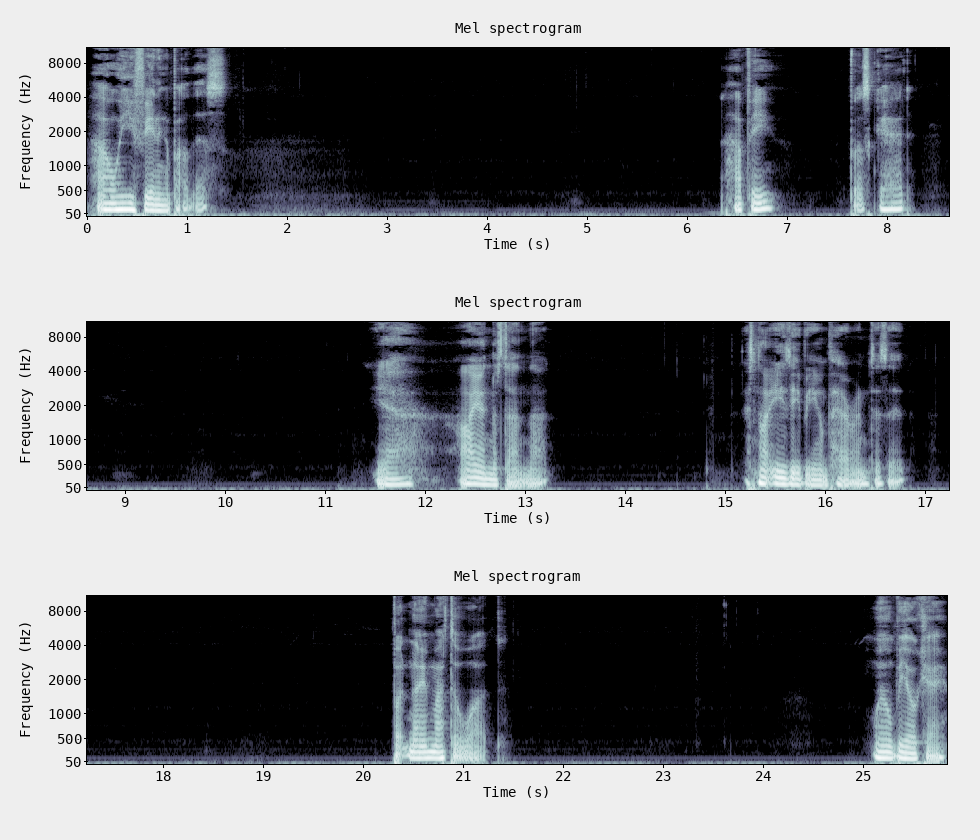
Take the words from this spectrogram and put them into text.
How are you feeling about this? Happy, but scared? Yeah, I understand that. It's not easy being a parent, is it? But no matter what, we'll be okay.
